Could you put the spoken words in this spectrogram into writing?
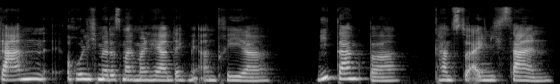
Dann hole ich mir das manchmal her und denke mir, Andrea, wie dankbar kannst du eigentlich sein,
